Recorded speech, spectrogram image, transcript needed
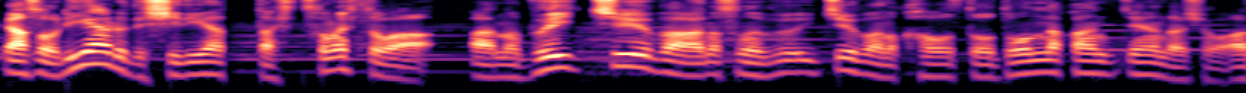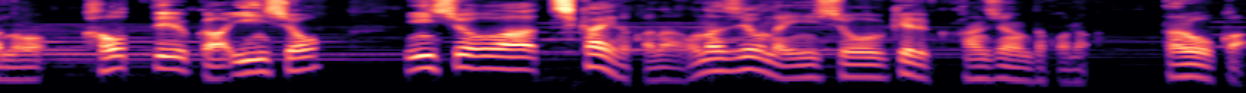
いや、そう、リアルで知り合った人、その人は、あの、VTuber の、その VTuber の顔とどんな感じなんでしょうあの、顔っていうか、印象？印象は近いのかな？同じような印象を受ける感じなんだから、だろうか。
